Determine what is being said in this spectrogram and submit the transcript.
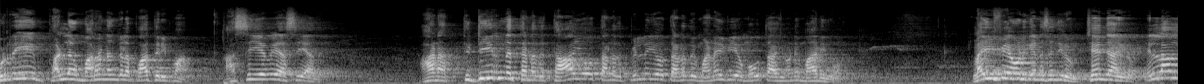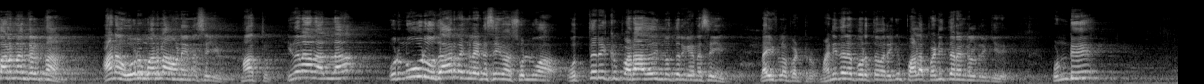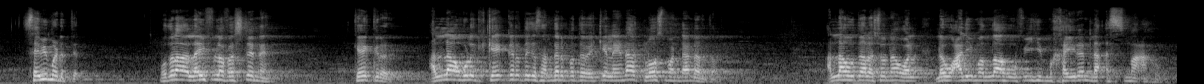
ஒரே பல மரணங்களை பார்த்துருப்பான். அசையவே அசையாது. ஆனால் திடீர்னு தனது தாயோ தனது பிள்ளையோ தனது மனைவியோ மௌத்தாகினோடனே மாறிடுவான். லைஃபே அவனுக்கு என்ன செஞ்சிடும் சேஞ்ச் ஆகிடும் எல்லாம் மரணங்கள் தான். ஆனால் ஒரு மரணம் அவனை என்ன செய்யும்? மாற்றும் இதனால் அல்ல ஒரு நூறு உதாரணங்களை என்ன செய்வான்? சொல்லுவான் ஒருத்தருக்கு படாதது இன்னொருத்தருக்கு என்ன செய்யும்? லைஃப்பில் பற்றும் மனிதனை பொறுத்த வரைக்கும் பல படித்தரங்கள் இருக்குது. உண்டு செவிமடுத்து. முதலாவது லைஃப்பில் ஃபஸ்ட் என்ன? கேட்குறது. அல்லாஹ் உங்களுக்கு கேட்கறதுக்கு சந்தர்ப்பத்தை வைக்கலைன்னா க்ளோஸ் பண்ணிட்டான்னு அர்த்தம். அல்லாஹு தாலா சொன்னா லவ் அலிம் அல்லாஹு ஃபீஹிம் ஹைரன் ல அஸ்மாஹும்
